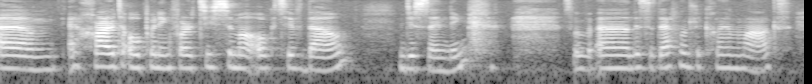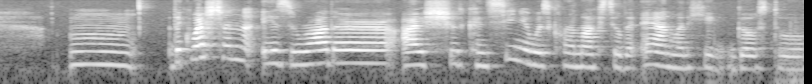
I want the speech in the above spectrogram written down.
um, a heart opening fortissimo octave down, descending. so uh, this is definitely climax. Mm, the question is rather I should continue with climax till the end when he goes to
